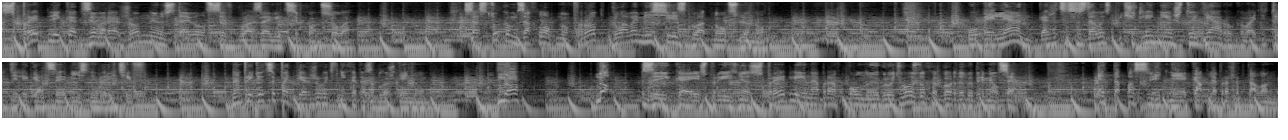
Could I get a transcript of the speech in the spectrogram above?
Спредли, как завороженный, уставился в глаза вице-консула. Со стуком захлопнув рот, глава миссии сглотнул слюну. «У Элян, кажется, создалось впечатление, что я руководитель делегации», — объяснил Ретив. «Нам придется поддерживать в них это заблуждение». «Но! Но!» — заикаясь, произнес Спредли и, набрав полную грудь воздуха, гордо выпрямился. «Это последняя капля», — прошептал он.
